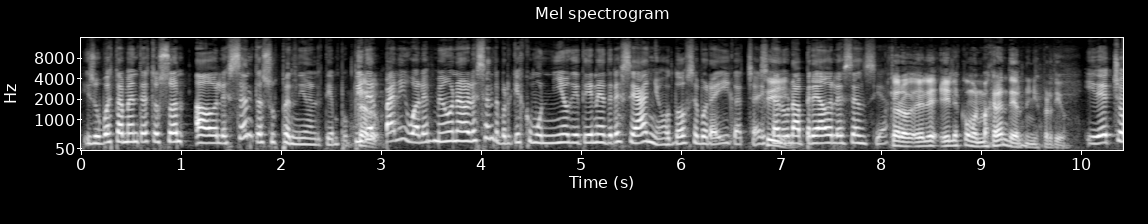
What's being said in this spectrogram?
Y supuestamente estos son adolescentes suspendidos en el tiempo. Peter Claro. Pan igual es medio un adolescente porque es como un niño que tiene 13 años o 12 por ahí, ¿cachai? Sí. Está en una preadolescencia. Claro, él, él es como el más grande de los niños perdidos. Y de hecho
